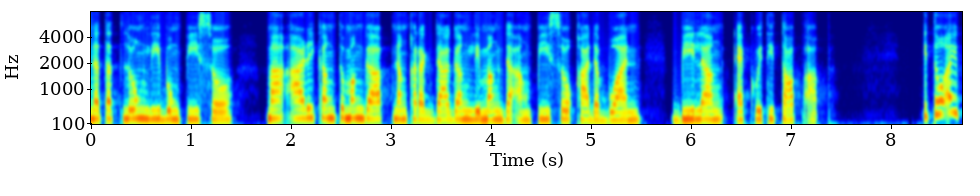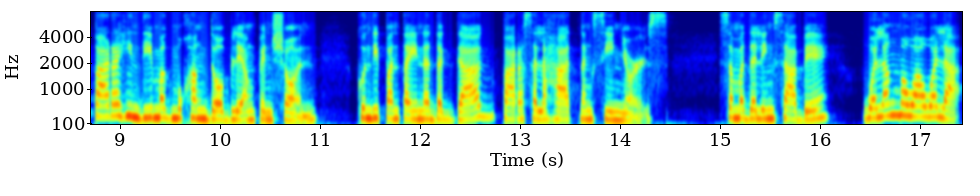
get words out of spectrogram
na tatlong libong piso, maaari kang tumanggap ng karagdagang limang daang piso kada buwan bilang equity top-up. Ito ay para hindi magmukhang doble ang pensyon, kundi pantay na dagdag para sa lahat ng seniors. Sa madaling sabi, walang mawawala,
